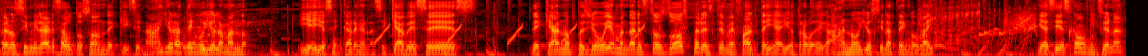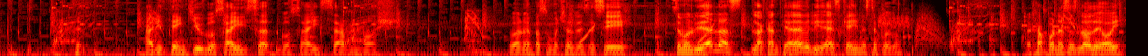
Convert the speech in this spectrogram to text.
pero similares a autos son, de que dicen, ah, yo la tengo, yo la mando. Y ellos se encargan, así que a veces de que, ah, no, pues yo voy a mandar estos dos, pero este me falta y hay otra bodega, ah, no, yo sí la tengo, bye. Y así es como funciona. Ari, thank you, Gosaisa, Gosaisa Mosh. Igual me pasó muchas veces, sí. Se me olvida las, la cantidad de habilidades que hay en este juego. El japonés es lo de hoy.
